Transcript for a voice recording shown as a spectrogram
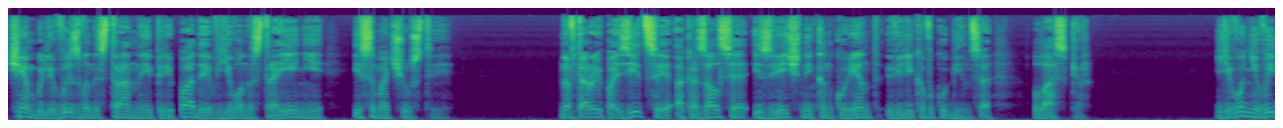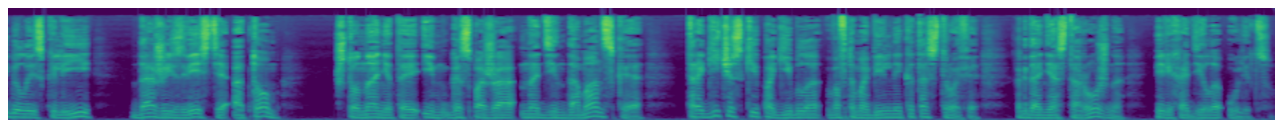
чем были вызваны странные перепады в его настроении и самочувствии. На второй позиции оказался извечный конкурент великого кубинца – Ласкер. Его не выбило из колеи даже известие о том, что нанятая им госпожа Надин Даманская трагически погибла в автомобильной катастрофе, когда неосторожно переходила улицу.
